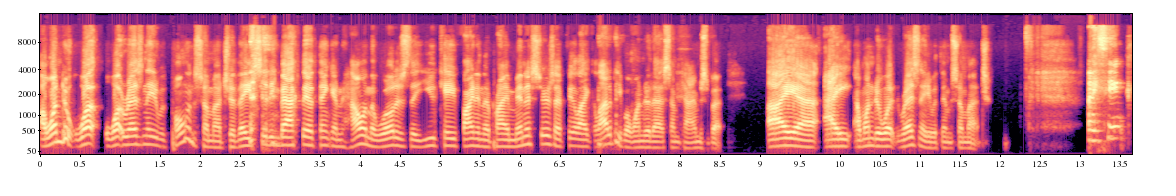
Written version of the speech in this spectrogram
I wonder what what resonated with Poland so much. Are they sitting back there thinking, "How in the world is the UK finding their prime ministers?" I feel like a lot of people wonder that sometimes, but I uh, I I wonder what resonated with them so much. I think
